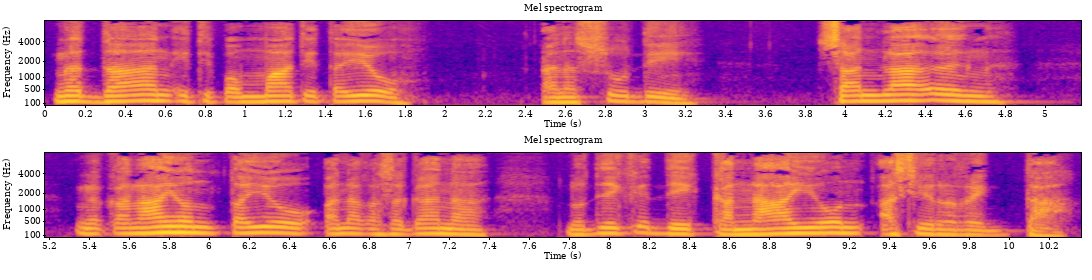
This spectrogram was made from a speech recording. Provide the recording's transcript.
nga daan iti pamati tayo, anasudi, saan laeng nga kanayon tayo anakasagana, no di, di kanayon asiraregta.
